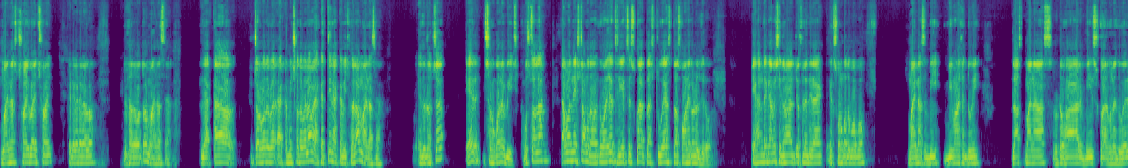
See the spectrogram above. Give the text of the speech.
মাইনাস ছয় বাই ছয়, কেটে কেটে গেল। তাহলে কত? মাইনাস এক। একটা চল কত একটা বীজ কত পেলাম? এক এক তিন, একটা বীজ পেলাম মাইনাস এক। এই দুটো হচ্ছে এর সমীকরণের বীজ, বুঝতে পারলাম তারপর নেক্সট অঙ্ক দেখো, তোমার three x square plus two x plus one equal zero এখান থেকে আমি সিধা রাজ্য ফেলে দিই এক্স ওয়ান কত পাবো? মাইনাস বি বি মানে হচ্ছে দুই plus minus root over b square মানে দুই এর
